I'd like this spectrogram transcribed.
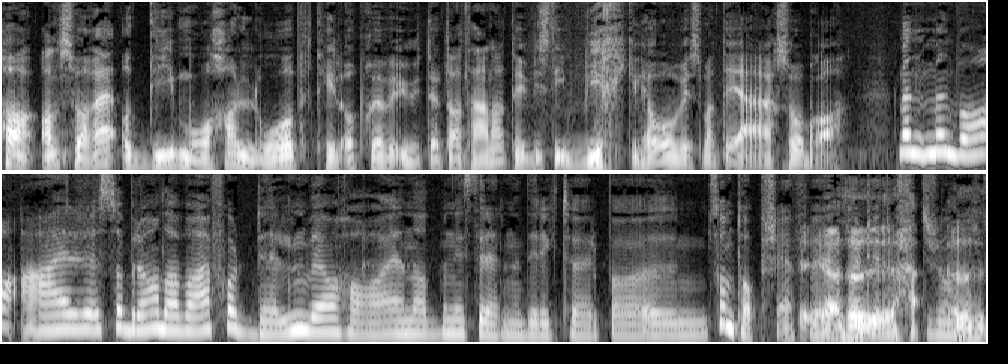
har ansvaret, og de må ha lov til å prøve ut et alternativ hvis de virkelig er overbevist om at det er så bra. Men, men, hva er så bra, da? Hva er fordelen ved å ha en administrerende direktør på, som toppsjef? ved ja, altså,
